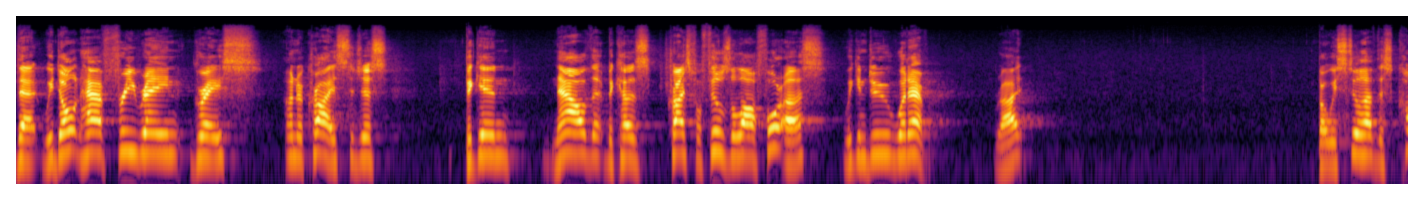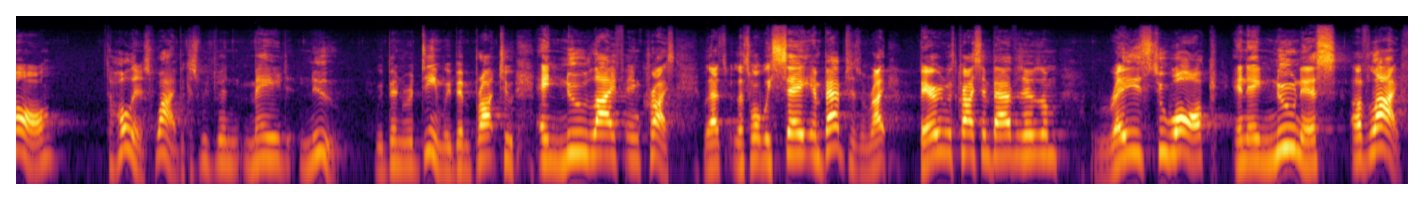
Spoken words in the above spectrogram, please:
That we don't have free reign grace under Christ to just begin now that because Christ fulfills the law for us, we can do whatever, right? But we still have this call to holiness. Why? Because we've been made new. We've been redeemed. We've been brought to a new life in Christ. That's, that's what we say in baptism, right? Buried with Christ in baptism, raised to walk in a newness of life.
